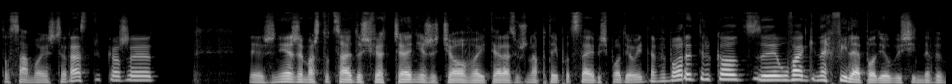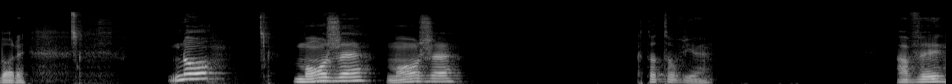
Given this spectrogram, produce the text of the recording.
to samo jeszcze raz, tylko że Wiesz, nie, że masz to całe doświadczenie życiowe i teraz już na tej podstawie byś podjął inne wybory, tylko z uwagi na chwilę podjąłbyś inne wybory. No, może, może. Kto to wie? A wy,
